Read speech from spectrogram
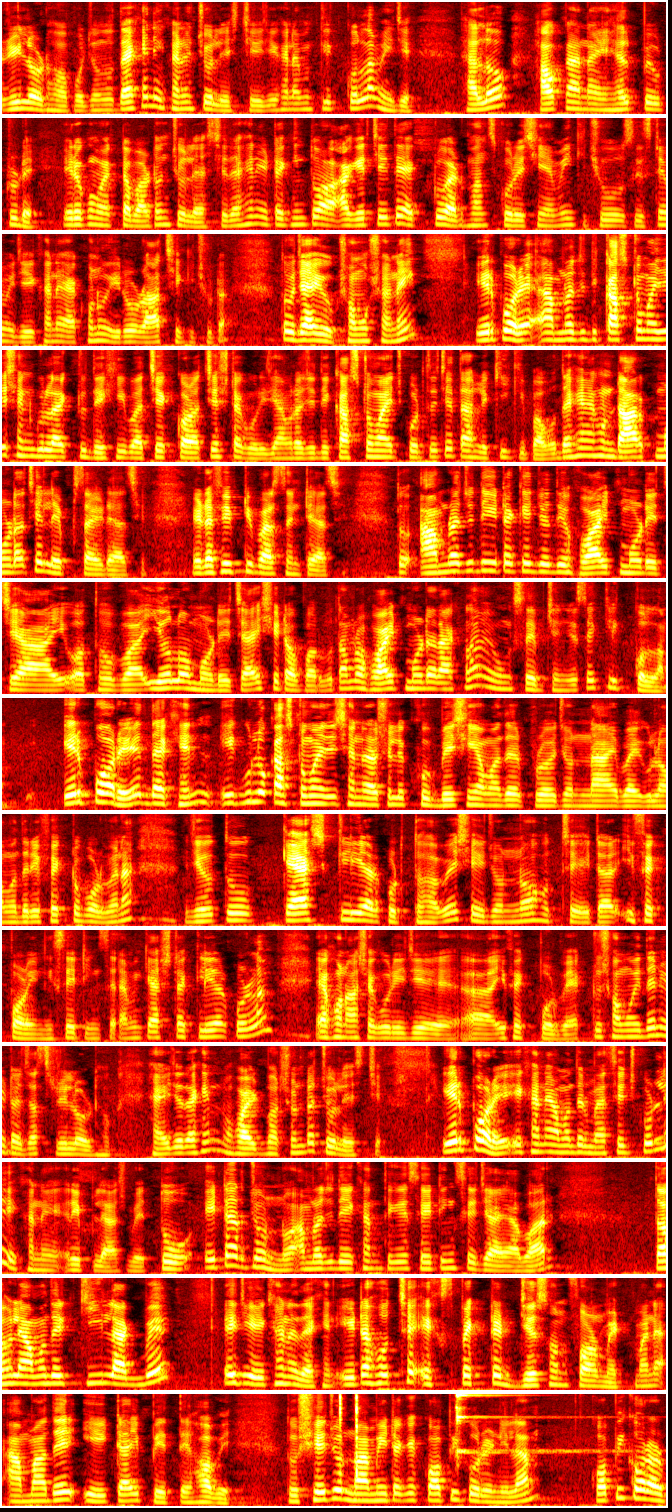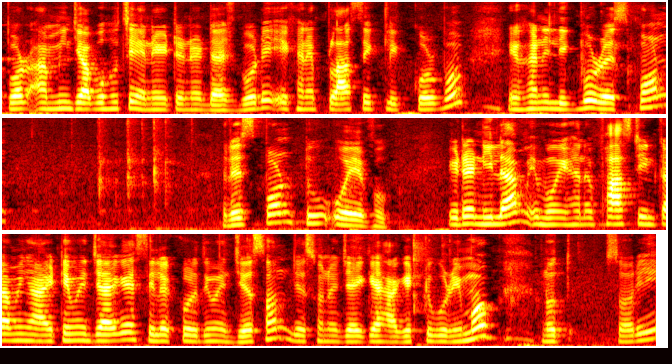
রিলোড হওয়া পর্যন্ত। দেখেন এখানে চলে এসছে। যেখানে আমি ক্লিক করলাম, এই যে hello how can I help you today এরকম একটা বাটন চলে আসছে। দেখেন, এটা কিন্তু আগের চাইতে একটু অ্যাডভান্স করেছি আমি কিছু সিস্টেমে যে এখানে এখনও এরোর আছে কিছুটা। তো যাই হোক, সমস্যা নেই। এরপরে আমরা যদি কাস্টমাইজেশনগুলো একটু দেখি বা চেক করার চেষ্টা করি যে আমরা যদি কাস্টমাইজ করতে চাই, তাহলে কী কী পাবো? দেখেন, এখন ডার্ক মোড আছে লেফট সাইডে আছে। এটা ফিফটি পার্সেন্টে আছে। তো আমরা যদি এটাকে যদি হোয়াইট মোডে চাই অথবা ইয়েলো মোডে চাই, সেটাও পারব। তো আমরা হোয়াইট মোডে রাখলাম এবং সেভ চেঞ্জেসে ক্লিক করলাম। এরপরে দেখেন, এগুলো কাস্টমাইজেশনের আসলে খুব বেশি আমাদের প্রয়োজন নাই বা এগুলো আমাদের ইফেক্টও পড়বে না। যেহেতু ক্যাশ ক্লিয়ার করতে হবে, সেই জন্য হচ্ছে এটার ইফেক্ট পড়েনি সেটিংসের আমি ক্যাশটা ক্লিয়ার করলাম, এখন আশা করি যে ইফেক্ট পড়বে। একটু সময় দেন, এটা জাস্ট রিলোড হোক। হ্যাঁ এই যে দেখেন হোয়াইট ভার্সনটা চলে এসছে। এরপরে এখানে আমাদের মেসেজ করলে এখানে রিপ্লাই আসবে। তো এটার জন্য আমরা যদি এখান থেকে সেটিংসে যাই আবার, তাহলে আমাদের কি লাগবে? এই যে এখানে দেখেন, এটা হচ্ছে এক্সপেক্টেড জেসন ফরম্যাট মানে আমাদের এইটাই পেতে হবে। তো সেজন্য আমি এটাকে কপি করে নিলাম। কপি করার পর আমি যাব হচ্ছে এন এইট এনের ড্যাশবোর্ডে এখানে প্লাসে ক্লিক করব। এখানে লিখব রেসপন্ড রেসপন্ড টু ওয়েভুক এটা নিলাম এবং এখানে ফার্স্ট ইনকামিং আইটেমের জায়গায় সিলেক্ট করে দিবেন জেসন জেসনের জায়গায় আগেরটুকু রিমুভ নতুন সরি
